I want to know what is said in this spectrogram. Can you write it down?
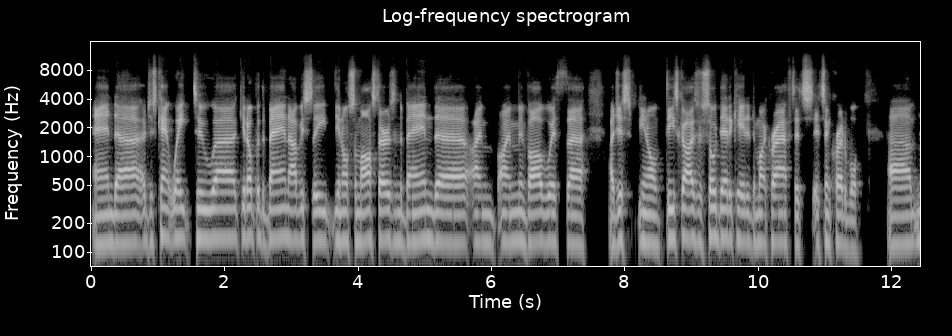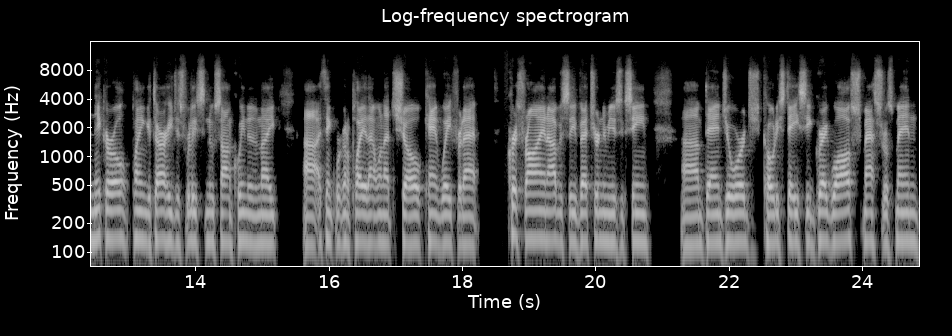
and uh, I just can't wait to uh, get up with the band. Obviously, you know some all stars in the band. Uh, I'm I'm involved with. Uh, I just you know these guys are so dedicated to my craft. It's it's incredible. Um, Nick Earl playing guitar. He just released a new song, Queen of the Night. Uh, I think we're going to play that one at the show. Can't wait for that. Chris Ryan, obviously veteran in the music scene. Um, Dan George, Cody Stacy, Greg Walsh, Master of Men,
